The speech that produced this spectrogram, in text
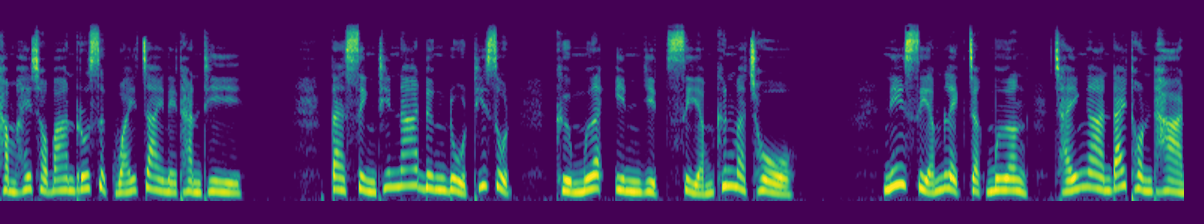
ทำให้ชาวบ้านรู้สึกไว้ใจในทันที แต่สิ่งที่น่าดึงดูดที่สุด คือเมื่ออินหยิดเสียมขึ้นมาโชว์นี่เสียมเหล็กจากเมือง ใช้งานได้ทนทาน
